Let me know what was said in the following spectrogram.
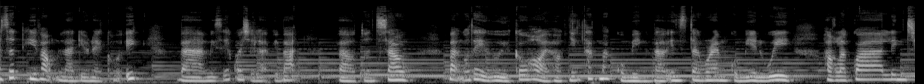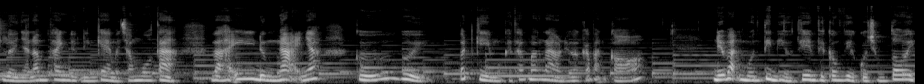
rất hy vọng là điều này có ích và mình sẽ quay trở lại với bạn vào tuần sau. Bạn có thể gửi câu hỏi hoặc những thắc mắc của mình vào Instagram của Me and We hoặc là qua link lời nhắn âm thanh được đính kèm ở trong mô tả và hãy đừng ngại nhé, cứ gửi bất kỳ một cái thắc mắc nào nếu mà các bạn có. Nếu bạn muốn tìm hiểu thêm về công việc của chúng tôi,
